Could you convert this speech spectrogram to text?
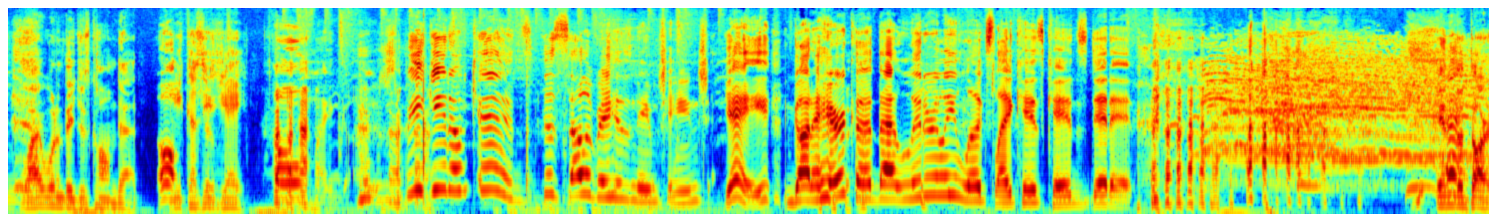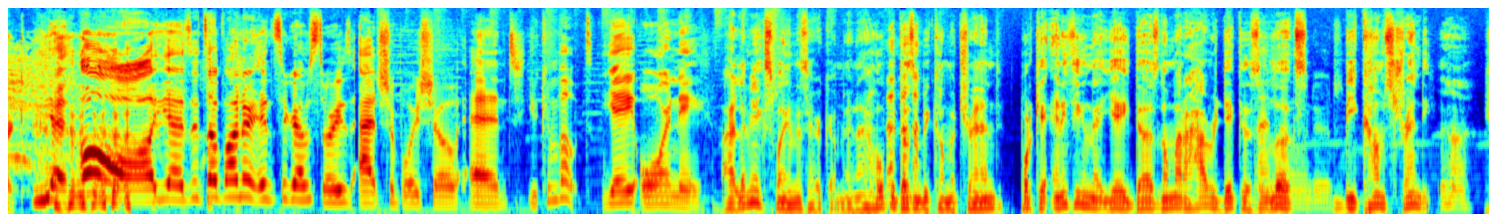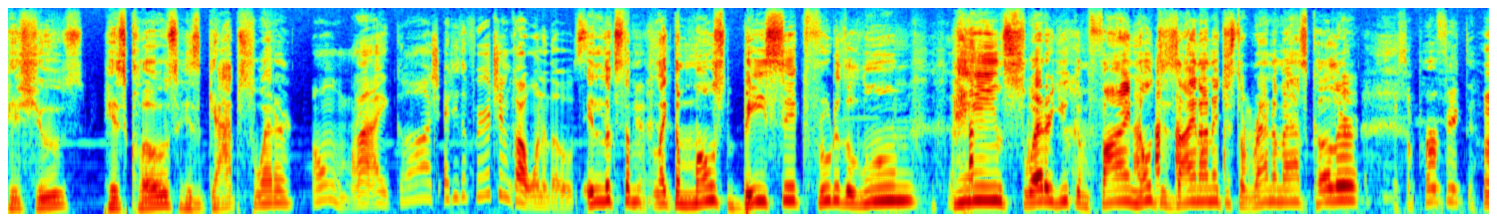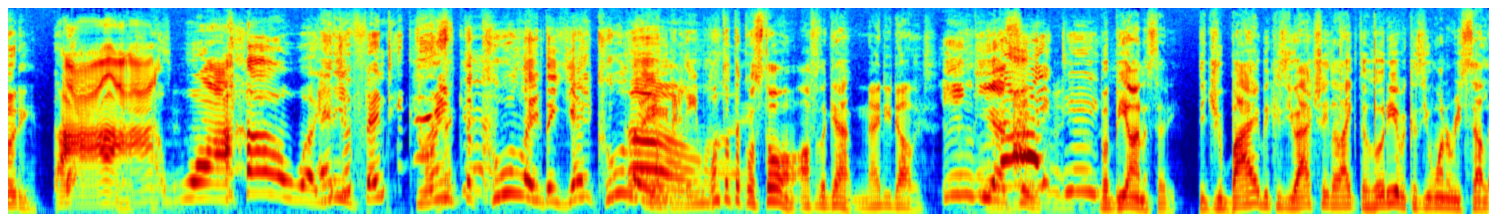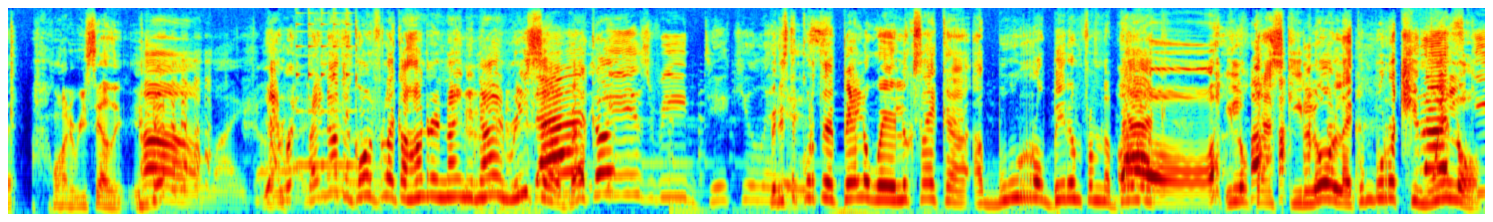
Why wouldn't they just call him dad? Oh, Because he's Ye. Oh my gosh. Speaking of kids, to celebrate his name change, Ye got a haircut that literally looks like his kids did it. In the dark. Yes. Oh, yes. It's up on our Instagram stories at Shoboy Show, and you can vote yay or nay. All right, let me explain this haircut, man. I hope it doesn't become a trend. Porque anything that Ye does, no matter how ridiculous I it know, looks, dude. becomes trendy. Uh-huh. His shoes, his clothes, his Gap sweater. Oh my gosh. Eddie the Virgin got one of those. It looks the, like the most basic fruit of the loom Hanes sweater you can find. No design on it, just a random ass color. It's a perfect hoodie. ah, wow. Eddie You defending? Drink the Kool Aid, the Ye Kool Aid. Oh, ¿Cuánto te costó off of the Gap? Ninety dollars. Ingiasi. But be honest, Eddie. Did you buy it because you actually like the hoodie or because you want to resell it? I want to resell it. Oh my god. Yeah, right, right now they're going for like 199 resale, That Becca. is ridiculous. Pero este corte de pelo, güey, looks like a, a burro bit him from the back. Oh. Y lo trasquiló, like un burro chimuelo.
